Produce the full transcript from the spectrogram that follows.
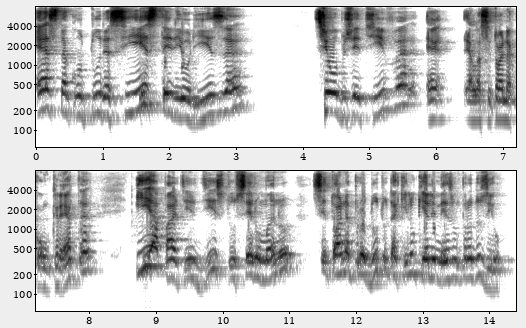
esta cultura se exterioriza, se objetiva, é, ela se torna concreta, e a partir disto o ser humano se torna produto daquilo que ele mesmo produziu.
